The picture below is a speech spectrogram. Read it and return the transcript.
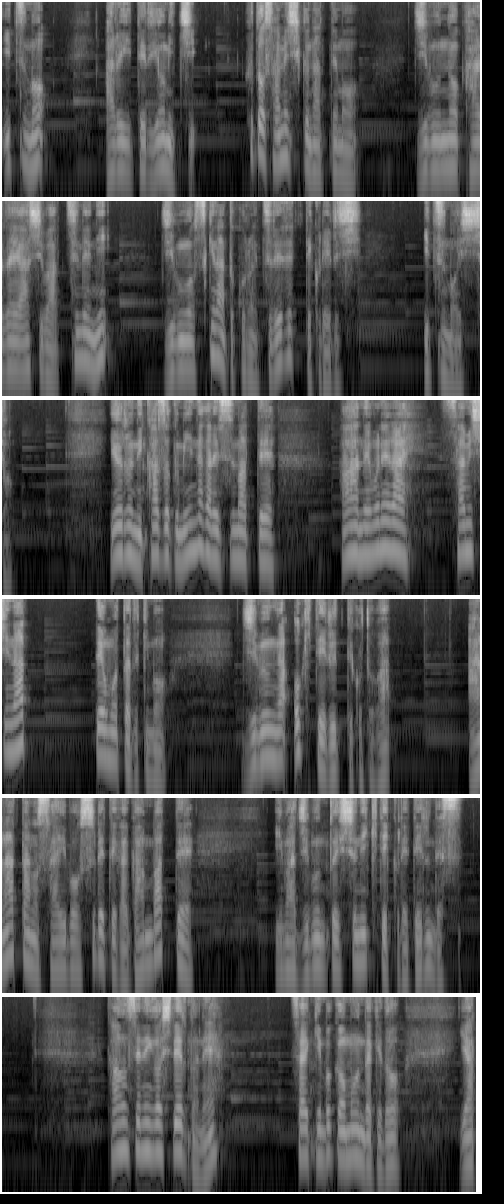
いつも歩いてる夜道、ふと寂しくなっても自分の体や足は常に自分を好きなところに連れてってくれるし、いつも一緒。夜に家族みんなが寝静まって、ああ、眠れない、寂しいなって思った時も、自分が起きているってことは、あなたの細胞すべてが頑張って、今自分と一緒に生きてくれているんです。カウンセリングをしているとね、最近僕は思うんだけど、やっ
